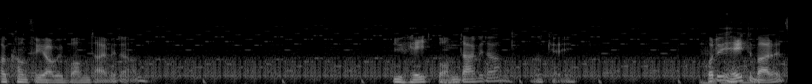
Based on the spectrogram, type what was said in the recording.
How comfy are we bomb Dividon? You hate bomb Dividon? Okay. What do you hate about it?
